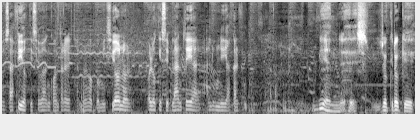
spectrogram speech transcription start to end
desafíos que se va a encontrar esta nueva comisión o, lo que se plantea alumni de acá al fútbol? Bien, yo creo que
